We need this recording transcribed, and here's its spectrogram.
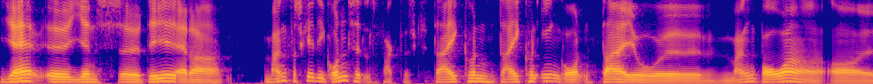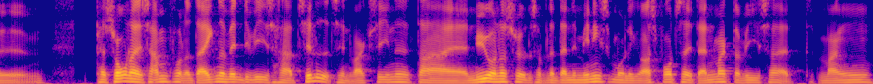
Ja, øh, Jens, øh, det er der mange forskellige grunde til, faktisk. Der er ikke kun, der er ikke kun én grund. Der er jo øh, mange borgere og øh, personer i samfundet, der ikke nødvendigvis har tillid til en vaccine. Der er nye undersøgelser, blandt andet meningsmålinger, også foretaget i Danmark, der viser, at mange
